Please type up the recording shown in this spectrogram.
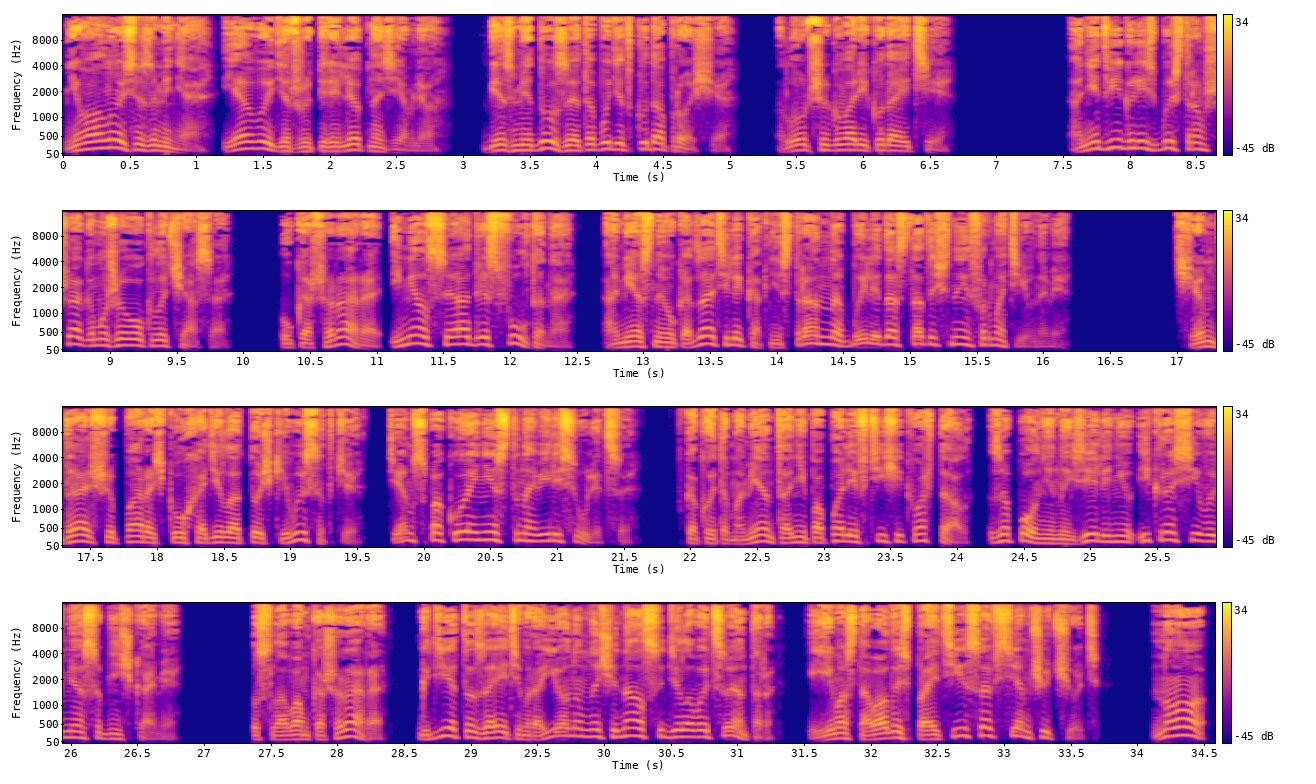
«Не волнуйся за меня, я выдержу перелет на Землю. Без «Медузы» это будет куда проще. Лучше говори, куда идти». Они двигались быстрым шагом уже около часа. У Кашрара имелся адрес Фултона, а местные указатели, как ни странно, были достаточно информативными. Чем дальше парочка уходила от точки высадки, тем спокойнее становились улицы какой-то момент они попали в тихий квартал, заполненный зеленью и красивыми особнячками. По словам Кашрара, где-то за этим районом начинался деловой центр, и им оставалось пройти совсем чуть-чуть. Но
